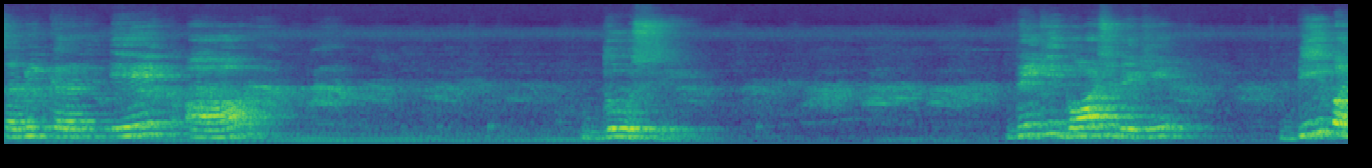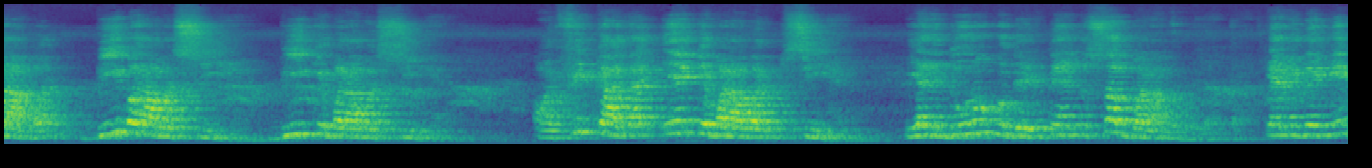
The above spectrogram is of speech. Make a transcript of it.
समीकरण एक और दो से। देखिए, गौर से देखिए, b बराबर b बराबर c है, b के बराबर c है, और फिर आता है a के बराबर c है। यानी दोनों को देखते हैं तो सब बराबर हो जाता है। क्या लिख देंगे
